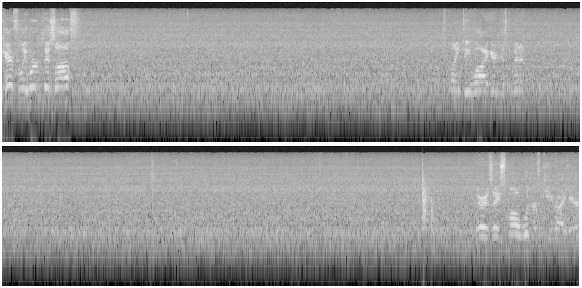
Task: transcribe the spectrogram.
carefully work this off. Explain to you why here in just a minute. There is a small Woodruff key right here.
